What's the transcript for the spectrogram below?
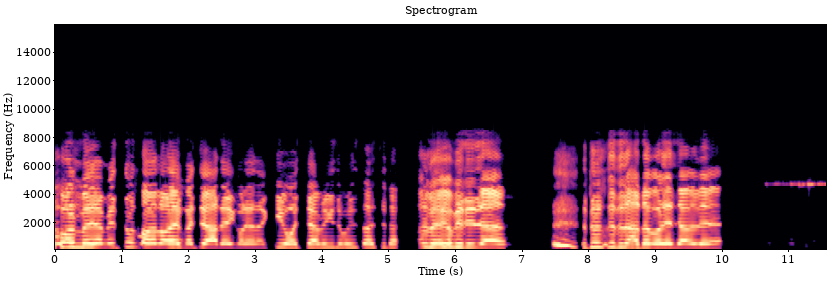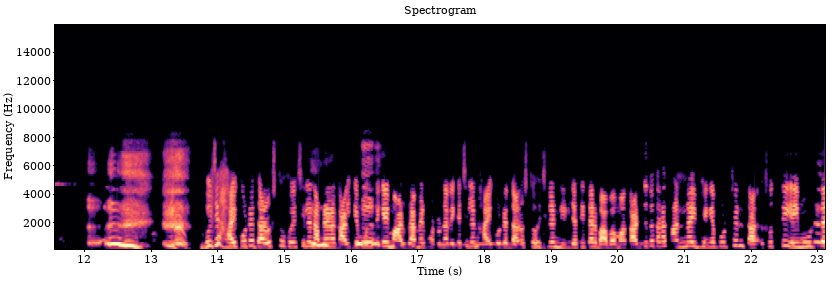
আমার মেয়ে মৃত্যুর সঙ্গে লড়াই করছে, আর এই করে কি হচ্ছে আমি কিছু বুঝতে পারছি না। আমার মেয়েকে বেরিয়ে যায় দুষ্কৃতির হাতে পড়ে যাবে। বলছি হাইকোর্টের দ্বারস্থ হয়েছিলেন। আপনারা কালকে প্রত্যেকেই মারগ্রামের ঘটনা দেখেছিলেন। হাইকোর্টের দ্বারস্থ হয়েছিলেন নির্যাতিতার বাবা মা। কার্যত তারা কান্নায় ভেঙে পড়ছেন। সত্যি এই মুহূর্তে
